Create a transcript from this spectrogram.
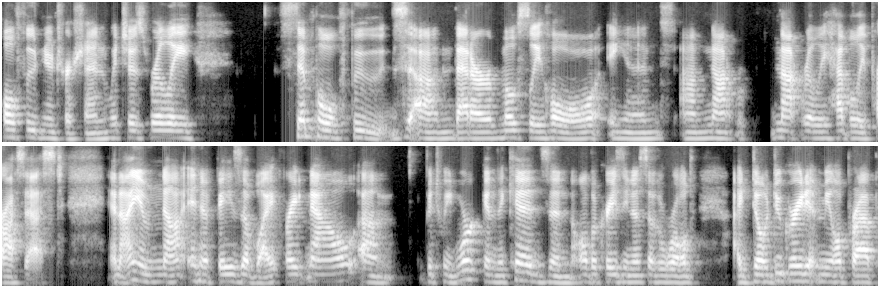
whole food nutrition, which is really simple foods um, that are mostly whole and um, not not really heavily processed. And I am not in a phase of life right now um, between work and the kids and all the craziness of the world. I don't do great at meal prep.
